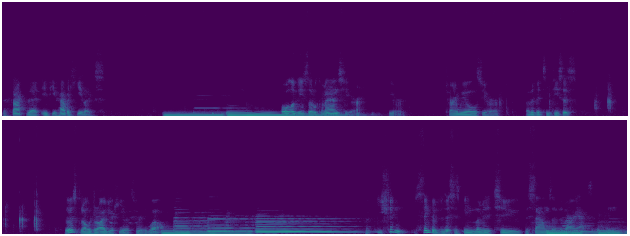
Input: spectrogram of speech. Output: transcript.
the fact that if you have a Helix, all of these little commands here, your turner wheels, your other bits and pieces, those can all drive your Helix really well. You shouldn't think of this as being limited to the sounds of the Variax. It can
